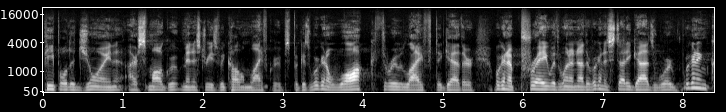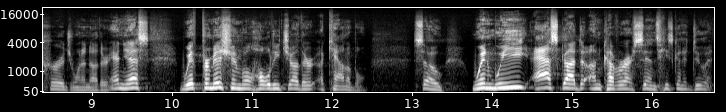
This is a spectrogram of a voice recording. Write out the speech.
people to join our small group ministries. We call them life groups because we're going to walk through life together. We're going to pray with one another. We're going to study God's word. We're going to encourage one another. And yes, with permission, we'll hold each other accountable. So when we ask God to uncover our sins, He's going to do it.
